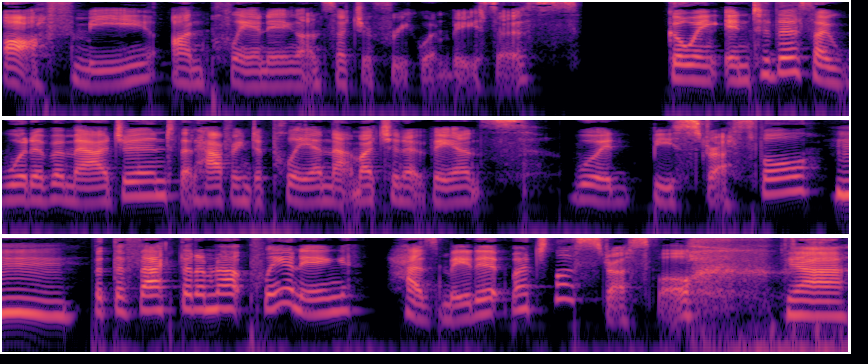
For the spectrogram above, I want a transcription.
off me on planning on such a frequent basis. Going into this, I would have imagined that having to plan that much in advance would be stressful. Hmm. But the fact that I'm not planning has made it much less stressful. Yeah.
